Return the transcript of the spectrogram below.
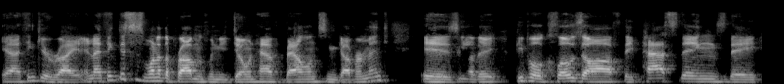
Yeah, I think you're right, and I think this is one of the problems when you don't have balance in government. Is you know they people close off, they pass things, they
